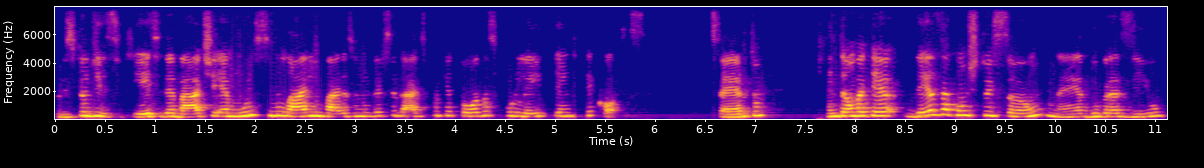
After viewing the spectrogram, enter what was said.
Por isso que eu disse que esse debate é muito similar em várias universidades, porque todas, por lei, têm que ter cotas, certo? Então, vai ter, desde a Constituição né, do Brasil,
